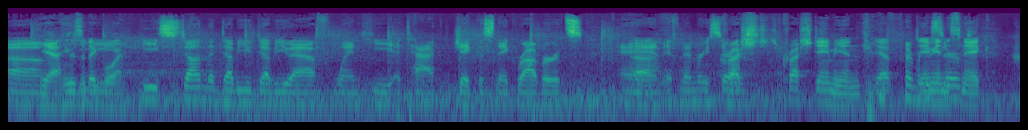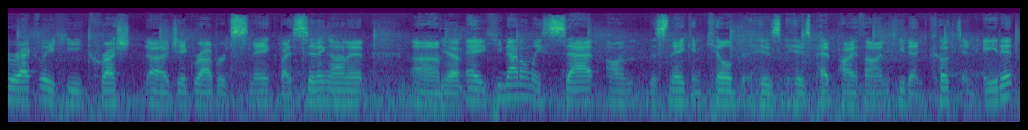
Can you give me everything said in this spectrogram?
Um, Yeah, he was a big boy. He stunned the WWF when he attacked Jake the Snake Roberts, and Uh, if memory serves, crushed crushed Damien. Yep, Damien the Snake. Correctly, he crushed uh, Jake Roberts' snake by sitting on it. Um, Yep. he not only sat on the snake and killed his his pet python, he then cooked and ate it.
